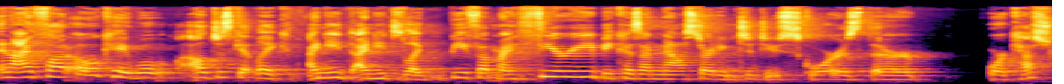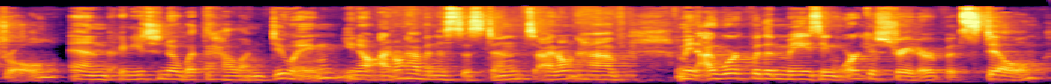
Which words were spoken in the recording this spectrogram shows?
and I thought, oh, okay, well, I'll just get like I need I need to like beef up my theory because I'm now starting to do scores that are orchestral and I need to know what the hell I'm doing. You know, I don't have an assistant. I don't have I mean, I work with an amazing orchestrator, but still.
